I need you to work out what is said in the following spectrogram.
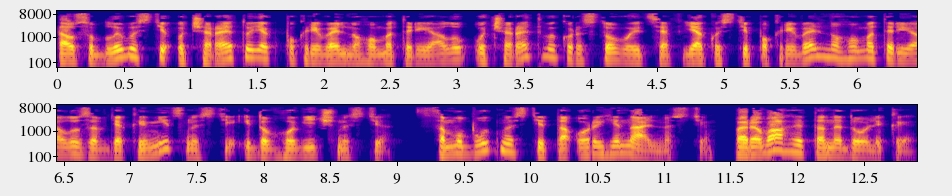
та особливості очерету як покрівельного матеріалу. Очерет використовується в якості покрівельного матеріалу завдяки міцності і довговічності, самобутності та оригінальності, переваги та недоліки.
